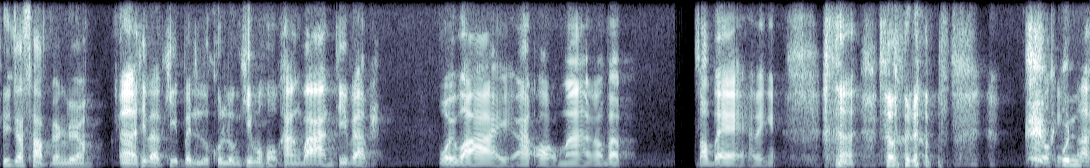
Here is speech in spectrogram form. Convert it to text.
ที่จะสับอย่างเดียว เออที่แบบขี้เป็นคุณลุงขี้โมโหข้างบ้านที่แบบโวยวายอะออกมาก็แบบซอฟต์แวร์อะไรเงี้ยสมมติแบบโอเคปุนปะล่ะ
